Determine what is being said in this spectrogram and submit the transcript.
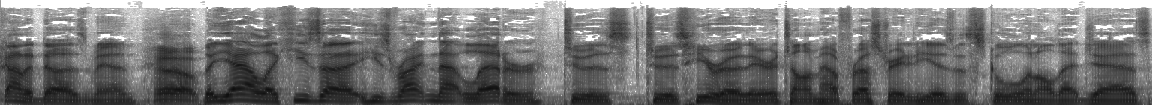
kind of does, man. Yeah. But yeah, like he's uh he's writing that letter to his to his hero there, telling him how frustrated he is with school and all that jazz.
